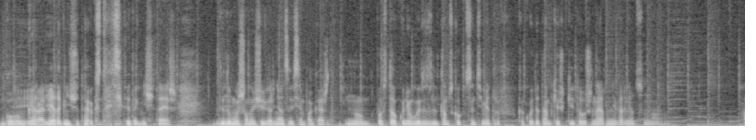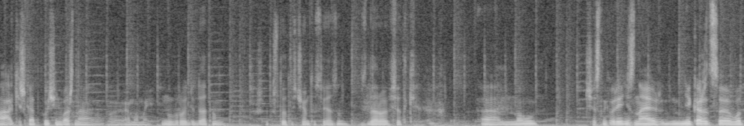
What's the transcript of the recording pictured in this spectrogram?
голым я, королем. Я так не считаю, кстати. Ты так не считаешь? Ты Нет. думаешь, он еще вернется и всем покажет? Ну, после того, как у него вырезали там сколько сантиметров какой-то там кишки, то уже, наверное, не вернется, но... А, кишка очень важна в ММА. Ну, вроде, да, там что-то с чем-то связано. Здоровье все-таки. А, ну, Честно говоря, не знаю. Мне кажется, вот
